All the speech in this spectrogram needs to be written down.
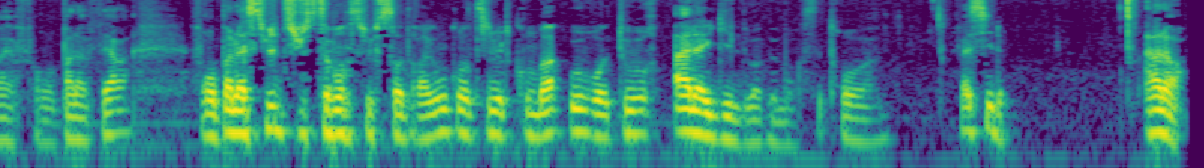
ouais, feront pas l'affaire feront pas la suite justement sur ce dragon, continuer le combat ou retour à la guilde. Ouais, mais bon, c'est trop euh, facile. Alors,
